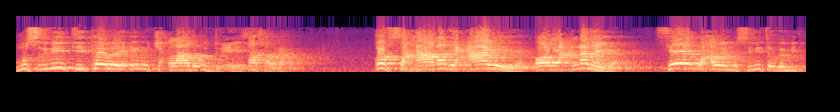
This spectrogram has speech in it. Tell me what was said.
muslimiintii ka horreeyay inuu jeclaado u duceeyo saasaa laga raba qof saxaabadii caayaya oo lacnadaya see waxa weye muslimiinta uga midi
